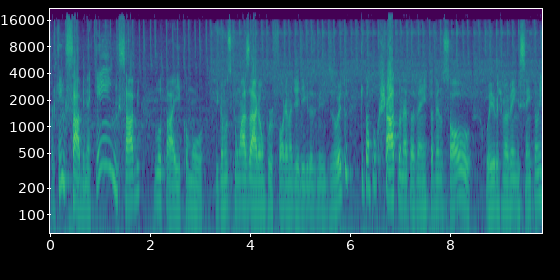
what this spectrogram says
para quem sabe, né? Quem sabe lutar aí como, digamos que um azarão por fora na J-League 2018, que tá um pouco chato, né? Tá vendo? A gente tá vendo só o, o Hiroshima vencer, então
